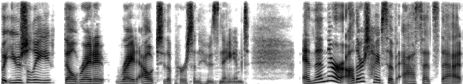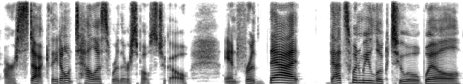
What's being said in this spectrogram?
but usually they'll write it right out to the person who's named. And then there are other types of assets that are stuck. They don't tell us where they're supposed to go. And for that, that's when we look to a will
